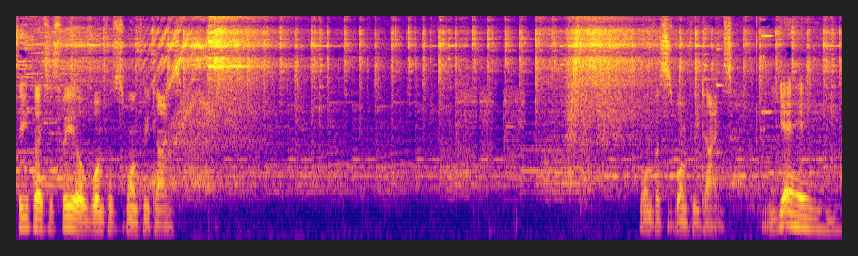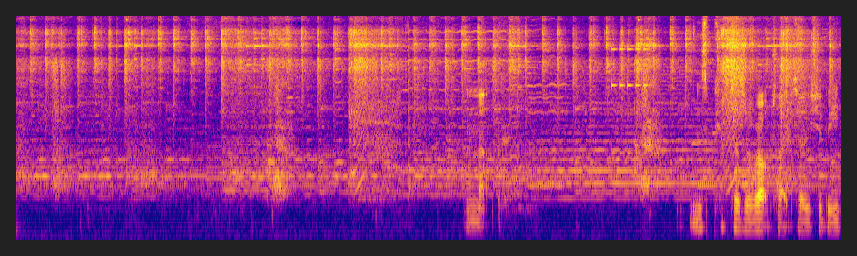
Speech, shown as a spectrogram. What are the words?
3 versus 3 or 1 versus 1 3 times? One versus one three times. Yay! Muk. This Pupitar's a rock type, so he should be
